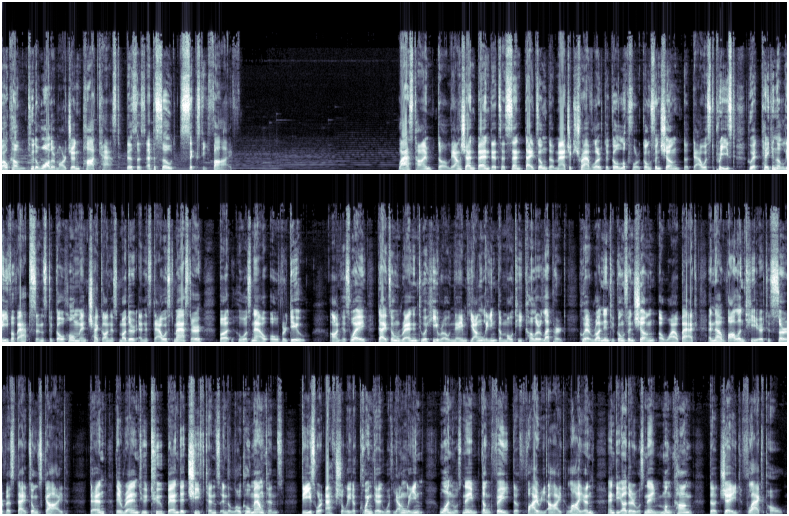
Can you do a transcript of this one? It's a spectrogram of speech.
Welcome to the Water Margin Podcast. This is episode 65. Last time, the Liangshan bandits had sent Daizong the magic traveler to go look for Gongsun Sheng, the Taoist priest, who had taken a leave of absence to go home and check on his mother and his Taoist master, but who was now overdue. On his way, Daizong ran into a hero named Yang Lin the multicolored leopard, who had run into Gongsun Sheng a while back and now volunteered to serve as Daizong's guide. Then, they ran into two bandit chieftains in the local mountains. These were actually acquainted with Yang Lin. One was named Deng Fei, the fiery-eyed lion, and the other was named Meng Kang, the jade flagpole.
